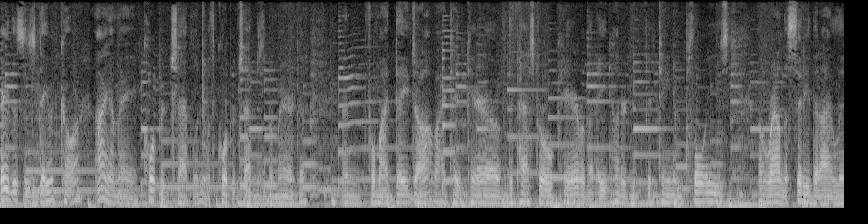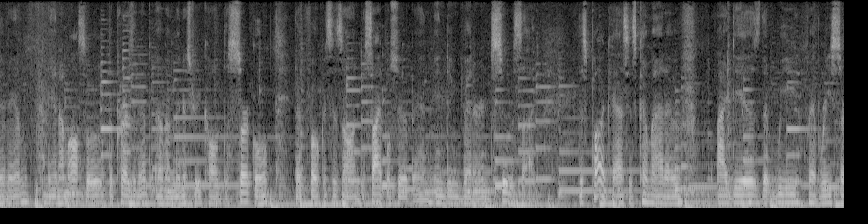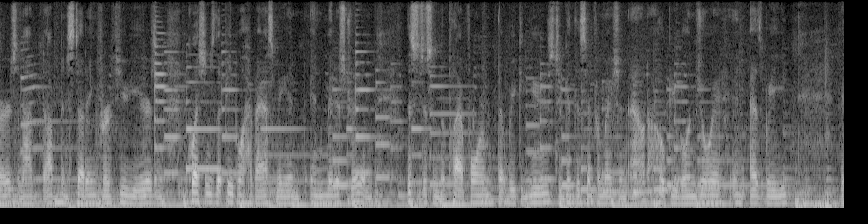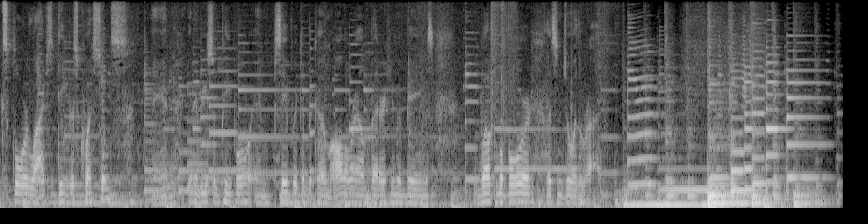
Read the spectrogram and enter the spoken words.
Hey, this is David Carr. I am a corporate chaplain with Corporate Chaplains of America, and for my day job, I take care of the pastoral care of about 815 employees around the city that I live in, and I'm also the president of a ministry called The Circle that focuses on discipleship and ending veteran suicide. This podcast has come out of ideas that we have researched and I've, I've been studying for a few years and questions that people have asked me in, in ministry and this is just a platform that we can use to get this information out. I hope you will enjoy as we explore life's deepest questions and interview some people and see if we can become all around better human beings. Welcome aboard. Let's enjoy the ride.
